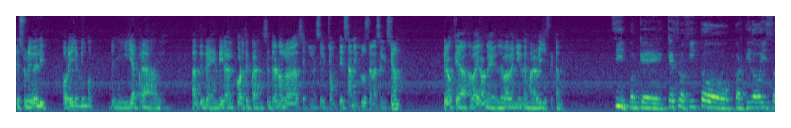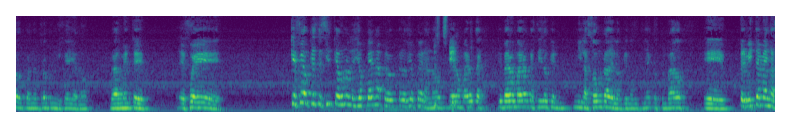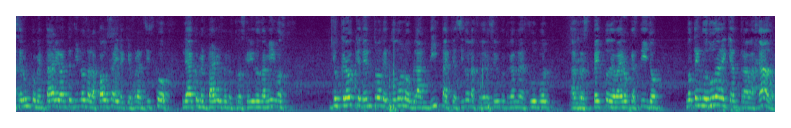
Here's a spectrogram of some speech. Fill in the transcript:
de, su nivel, y por ello mismo, y ya para antes de ir al corte para centrarnos en la selección, pensando incluso en la selección, creo que a, Byron le va a venir de maravilla este cambio. Sí, porque qué flojito partido hizo cuando entró con Nigeria, ¿no? Realmente eh, fue... Qué feo que es decir que a uno le dio pena, pero, pero dio pena, ¿no? Vieron Byron, Byron Castillo que ni la sombra de lo que nos tenía acostumbrado. Eh, permíteme hacer un comentario antes de irnos a la pausa y de que Francisco lea comentarios de nuestros queridos amigos. Yo creo que dentro de todo lo blandita que ha sido la Federación Ecuatoriana de Fútbol, al respecto de Byron Castillo, no tengo duda de que han trabajado,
